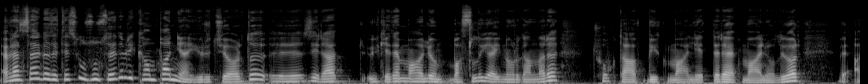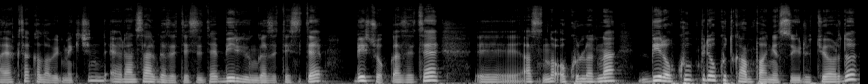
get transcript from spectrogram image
Evrensel Gazetesi uzun süredir bir kampanya yürütüyordu. Ee, zira ülkede malum basılı yayın organları çok daha büyük maliyetlere mal oluyor ve ayakta kalabilmek için Evrensel Gazetesi de Bir Gün Gazetesi de birçok gazete e, aslında okurlarına bir oku bir okut kampanyası yürütüyordu.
